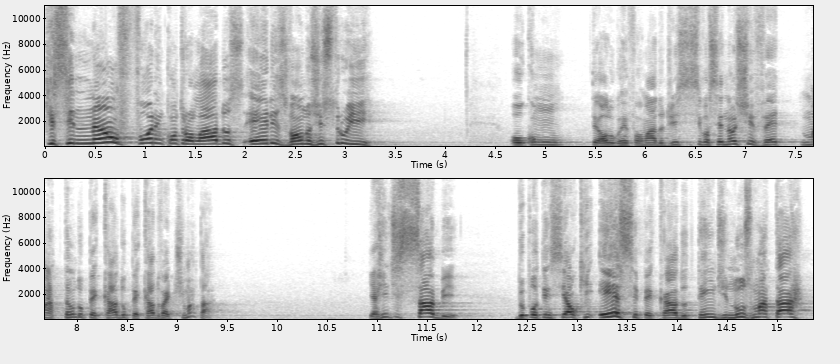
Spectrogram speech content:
que, se não forem controlados, eles vão nos destruir. Ou, como um teólogo reformado disse, se você não estiver matando o pecado, o pecado vai te matar. E a gente sabe do potencial que esse pecado tem de nos matar.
